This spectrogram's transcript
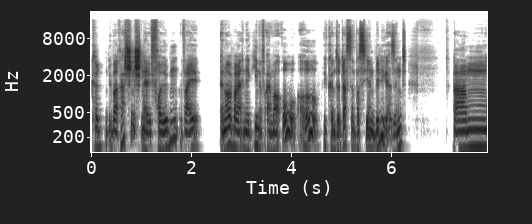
könnten überraschend schnell folgen, weil erneuerbare Energien auf einmal, oh, oh, wie könnte das denn passieren, billiger sind. Ähm,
